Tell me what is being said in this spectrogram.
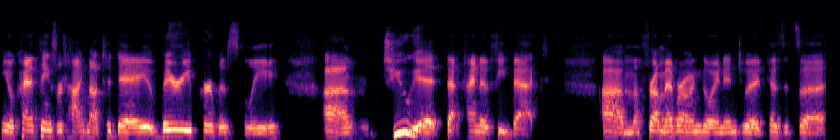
you know kind of things we're talking about today, very purposefully um, to get that kind of feedback um, from everyone going into it because it's a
